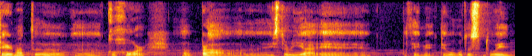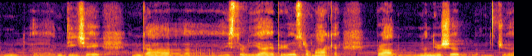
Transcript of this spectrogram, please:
termat kohor. Pra, historia e po themi Teutës duhej ndiqej nga historia e periudhës romake. Pra, në mënyrë që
